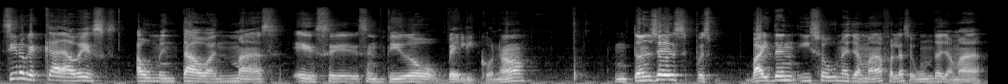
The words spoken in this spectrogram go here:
sino que cada vez aumentaban más ese sentido bélico, ¿no? Entonces, pues Biden hizo una llamada, fue la segunda llamada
